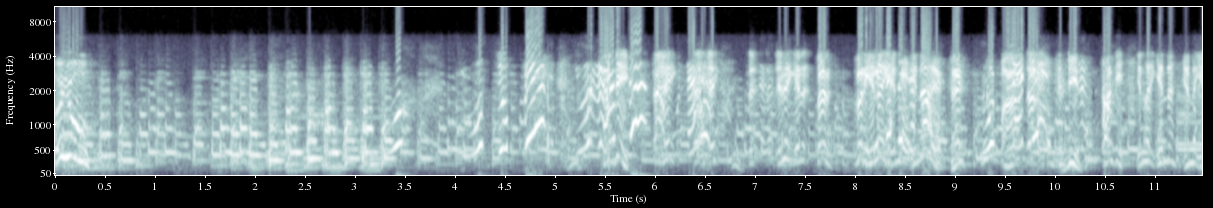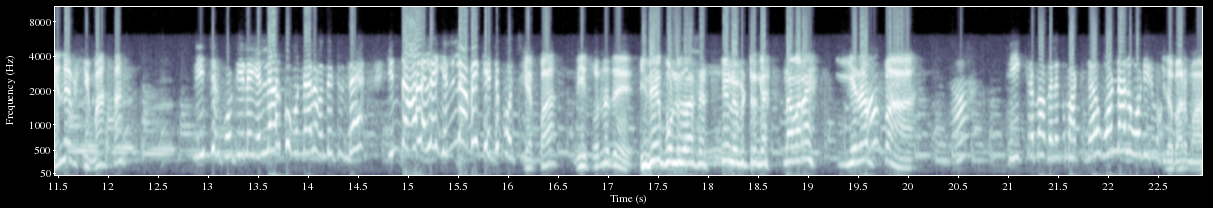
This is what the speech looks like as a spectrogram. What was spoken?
ஐயோ! என்ன, விஷயமா? நீச்சல் போட்டியில எல்லாருக்கும் முன்னால வந்துட்டு இருந்தேன். இந்த ஆளெல்லாம் எல்லாமே கெட்டு போச்சு. ஏப்பா நீ சொன்னது இதே பொண்ணுதான் சார். என்ன விட்டுருங்க. நான் வரேன். இறப்பா. சீக்கிரமா விளங்க மாட்டேங்க. ஒன்னால ஓடிடுவோம். இத பாருமா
